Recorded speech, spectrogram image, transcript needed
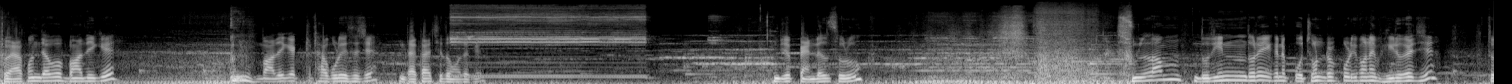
তো এখন যাব বাঁদিকে। বাঁদিকে একটা ঠাকুর এসেছে, দেখাচ্ছি তোমাদেরকে। যে প্যান্ডেল শুরু। শুনলাম দুদিন ধরে এখানে প্রচণ্ড পরিমাণে ভিড় হয়েছে, তো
